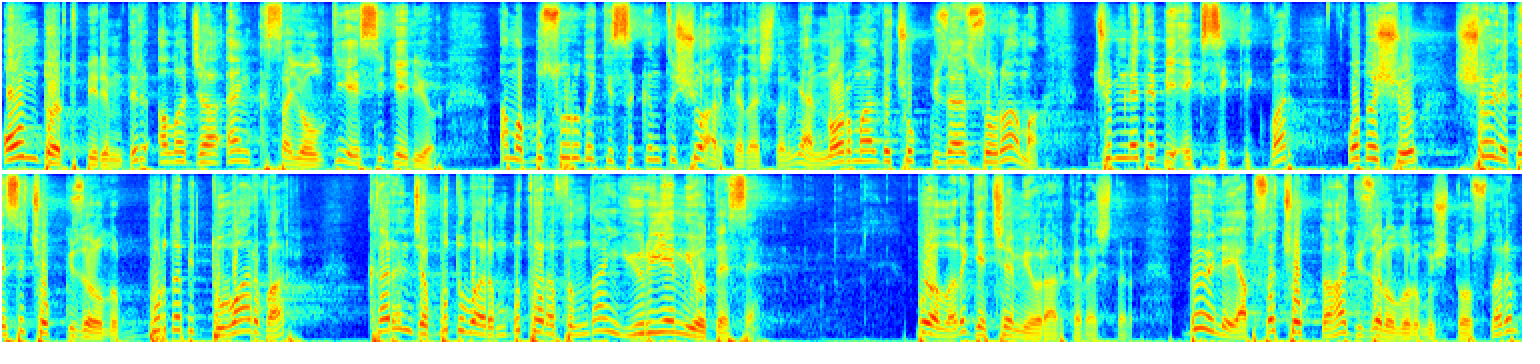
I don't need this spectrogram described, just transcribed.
14 birimdir alacağı en kısa yol diyesi geliyor. Ama bu sorudaki sıkıntı şu arkadaşlarım. Yani normalde çok güzel soru ama cümlede bir eksiklik var. O da şu. Şöyle dese çok güzel olur. Burada bir duvar var. Karınca bu duvarın bu tarafından yürüyemiyor dese. Buraları geçemiyor arkadaşlarım. Böyle yapsa çok daha güzel olurmuş dostlarım.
